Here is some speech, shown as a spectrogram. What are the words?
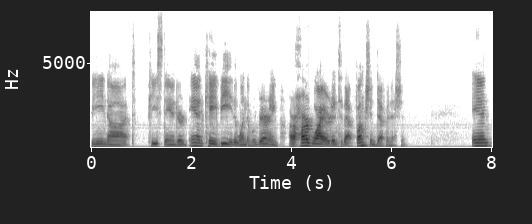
B naught, P standard, and KB, the one that we're varying, are hardwired into that function definition. And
